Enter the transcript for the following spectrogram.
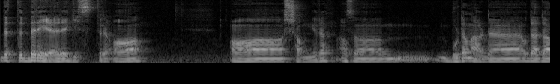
dette brede registeret av, av sjangere? Altså, hvordan er det Og det er da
